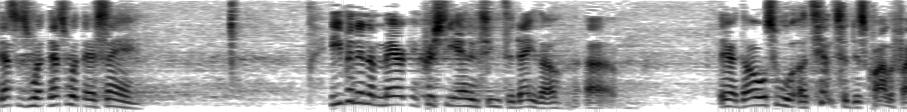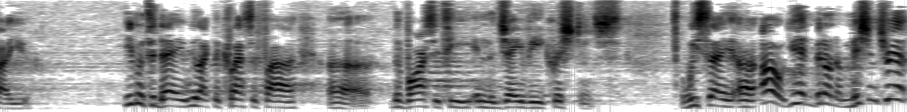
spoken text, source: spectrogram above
That's what that's what they're saying. Even in American Christianity today, though, uh, there are those who will attempt to disqualify you. Even today, we like to classify uh, the varsity in the JV Christians. We say, uh, "Oh, you hadn't been on a mission trip?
